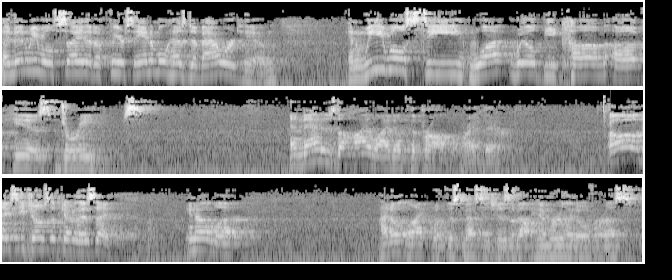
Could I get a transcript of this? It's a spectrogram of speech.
and then we will say that a fierce animal has devoured him, and we will see what will become of his dreams. And that is the highlight of the problem right there. Oh, they see Joseph come and they say, you know what? I don't like what this message is about him ruling over us.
